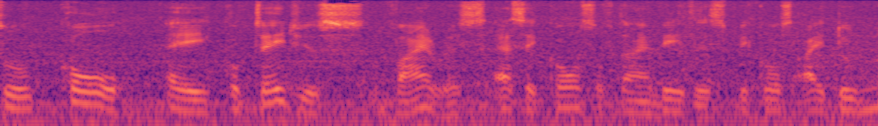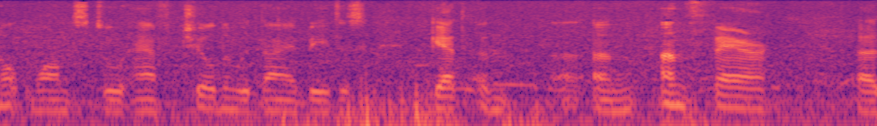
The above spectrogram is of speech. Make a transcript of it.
to call a contagious virus as a cause of diabetes because I do not want to have children with diabetes get an uh, an unfair uh,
